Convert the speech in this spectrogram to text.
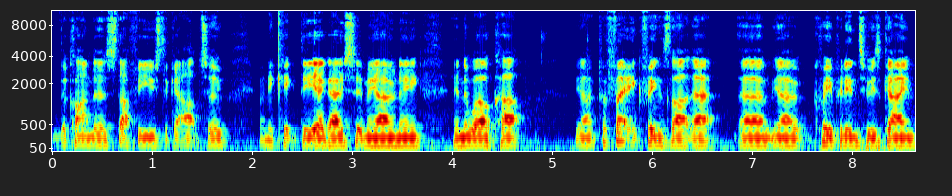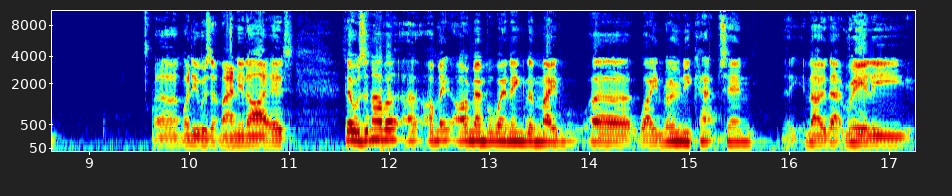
the kind of stuff he used to get up to when he kicked Diego Simeone in the World Cup. You know, pathetic things like that. Um, you know, creeping into his game uh, when he was at Man United. There was another. Uh, I mean, I remember when England made uh, Wayne Rooney captain. You know, that really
